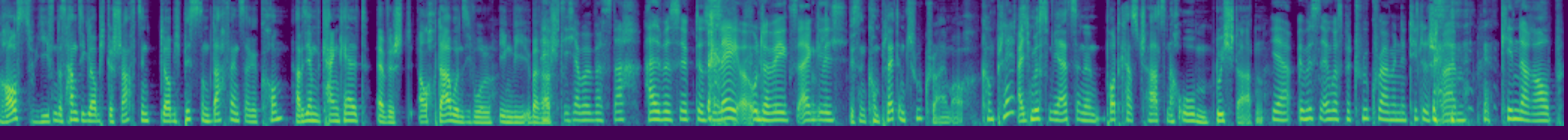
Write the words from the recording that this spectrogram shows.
rauszuhieven. Das haben sie, glaube ich, geschafft, sind, glaube ich, bis zum Dachfenster gekommen. Aber sie haben kein Geld erwischt. Auch da wurden sie wohl irgendwie überrascht. Heftig, aber übers Dach. Halbes Cirque du Soleil äh, unterwegs eigentlich. Wir sind komplett im True Crime auch. Komplett. Eigentlich müssten wir jetzt in den Podcast-Charts nach oben durchstarten. Ja, wir müssen irgendwas mit True Crime in den Titel schreiben. Kinderraub.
